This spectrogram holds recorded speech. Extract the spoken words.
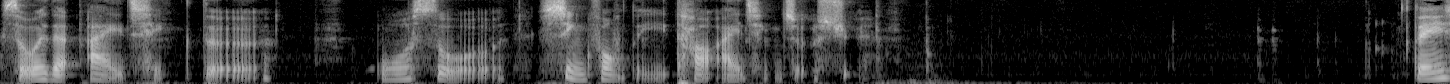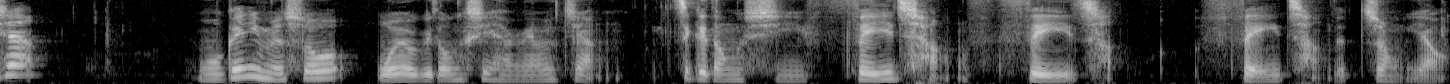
所谓的爱情的。我所信奉的一套爱情哲学。等一下，我跟你们说，我有个东西还没有讲，这个东西非常非常非常的重要。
